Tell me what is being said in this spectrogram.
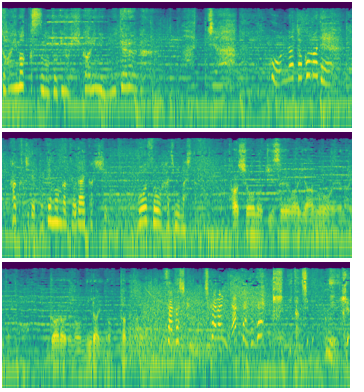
ダイマックスの時の光に似てる。じゃあこんなとこまで。各地でポケモンが巨大化し暴走を始めました。多少の犠牲はやむを得ないだろうガラルの未来のためだ。サトシ君の力になってあげて。君たち。逃げ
